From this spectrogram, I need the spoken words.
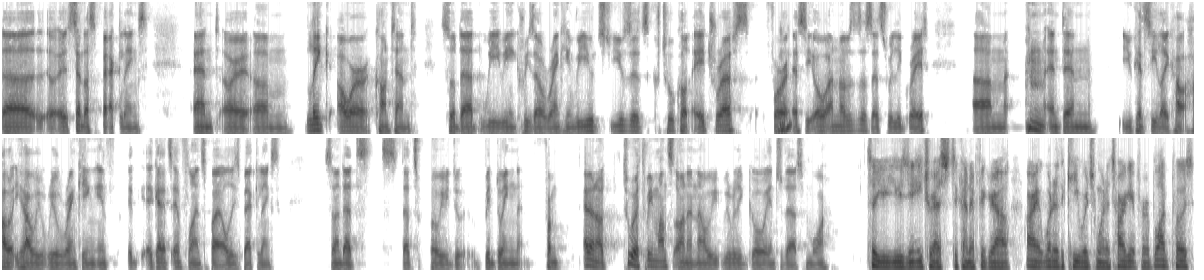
uh, send us backlinks and our um, link our content so that we, we increase our ranking. We use use a tool called Ahrefs for mm-hmm. SEO analysis. That's really great. Um, and then you can see like how how how we, are ranking. Inf- it, it, gets influenced by all these backlinks. So that's that's what we do been doing from I don't know two or three months on, and now we, we really go into that more. So you're using Ahrefs to kind of figure out, all right, what are the keywords you want to target for a blog post?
